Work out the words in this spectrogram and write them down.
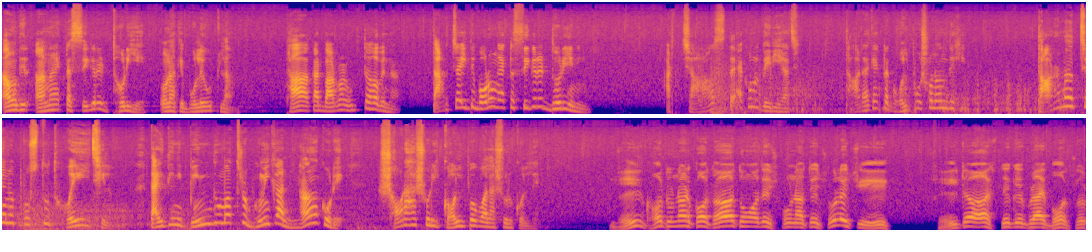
আমাদের আনা একটা সিগারেট ধরিয়ে ওনাকে বলে উঠলাম, থাক, আর বারবার উঠতে হবে না। তার চাইতে বরং একটা সিগারেট ধরিয়ে নিন। আর চা আসতে এখনও দেরি আছে। তার আগে একটা গল্প শোনান দেখি। তারানাথ যেন প্রস্তুত হয়েই ছিল। তাই তিনি বিন্দুমাত্র ভূমিকা না করে সরাসরি গল্প বলা শুরু করলেন। যেই ঘটনার কথা তোমাদের শোনাতে চলেছি, সেইটা আজ থেকে প্রায় বছর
